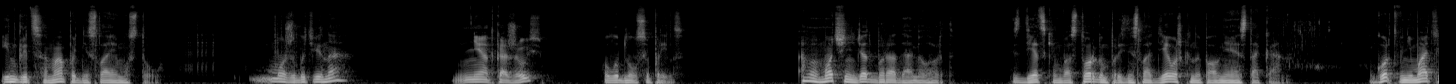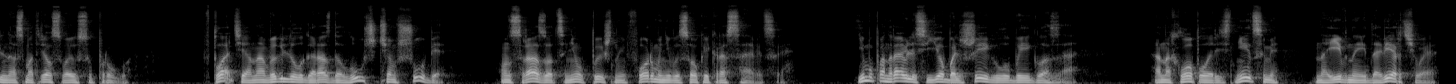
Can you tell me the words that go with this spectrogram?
Ингрид сама поднесла ему стул. «Может быть, вина?» «Не откажусь», — улыбнулся принц. «А вам очень идет борода, милорд», с детским восторгом произнесла девушка, наполняя стакан. Горд внимательно осмотрел свою супругу. В платье она выглядела гораздо лучше, чем в шубе. Он сразу оценил пышные формы невысокой красавицы. Ему понравились ее большие голубые глаза. Она хлопала ресницами, наивная и доверчивая,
